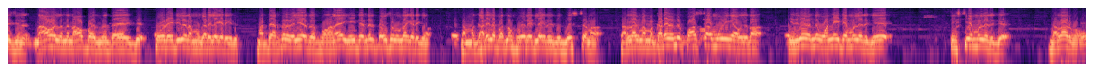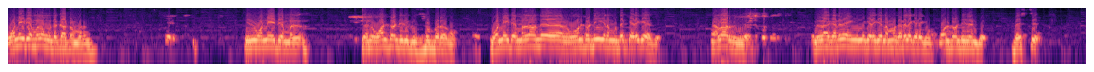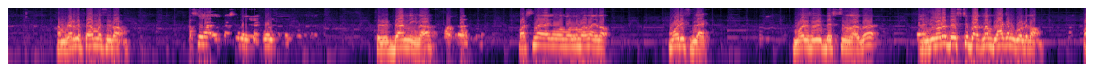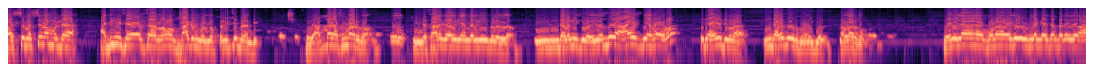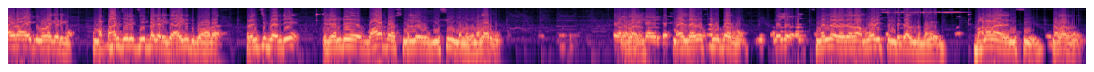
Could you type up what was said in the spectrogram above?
நாவல் வந்து நாவப்பாது வந்து தயாரிக்குது. ஃபோர் எயிட்டில நம்ம கடையில கிடைக்குது. மற்ற இடத்துல வெளியே இடத்துல போனாலே எயிட் ஹண்ட்ரட் தௌசண்ட் தான் கிடைக்கும். நம்ம கடையில பார்த்தா ஃபோர் எயிட்ல இருக்குது பெஸ்ட் ஆனா. நல்லா. நம்ம கடை வந்து ஃபாஸ்டா மூவிங் ஆகுது தான். இதுலயே வந்து ஒன் எயிட் எம்எல் இருக்கு. சிக்ஸ்டி எம்எல் இருக்கு. நல்லா இருக்கும். ஒன் எயிட் எம்எல் உங்கள்கிட்ட காட்டுறோம் பாருங்க. இது ஒன் எயிட் எம்எல் இது வந்து ஒன் டுவெண்ட்டி ருபீஸ் சூப்பர் இருக்கும் ஒன் எயிட் எம்எல்லாம் வந்து ஒன் டுவெண்ட்டிக்கு நம்மகிட்ட கிடைக்காது. நல்லா இருக்குங்க எல்லா கடையிலும் எங்க கிடைக்கும் நம்ம கடையில கிடைக்கும். ஒன் டுவெண்ட்டி ரெண்டு. பெஸ்ட் நம்ம கடையில ஃபேமஸ் தான். இது பிராண்டிங்களா. பர்சனல் எனக்கு முதல்ல மாதிரி தான் இதான் மோரிஸ் பிளாக் மோரிஸ் பெஸ்ட் நல்லா இருக்கும். இதோட பெஸ்ட் பார்த்தோம்னா பிளாக் அண்ட் கோல்டு தான். ஃபர்ஸ்ட் ஃபர்ஸ்ட் நம்மள்ட்ட அதிக ஆகணும் black and gold friendship brandy இது அட்டகாசமா இருக்கும். இந்த சரக்கு அளவுக்கு எந்த அளவுக்கு ஈக்குவல் இல்ல. இந்த அளவுக்கு ஈக்குவல் இது வந்து ஆயிரத்தி இரநூறு வரும். இது ஐநூத்தி மூணு இந்த அளவுக்கு இருக்கும் ஈக்குவல் நல்லா இருக்கும். வெளியில போனா வெளியே உள்ள கிடைச்சா பார்த்தா இது ஆயிரம் ஆயிரத்தி நூறுவா கிடைக்கும். நம்ம பாஞ்சேரி சீப்பா கிடைக்குது. ஐநூத்தி போன பிரெஞ்சு பிராண்டி இது வந்து வாழைப்பழம் ஸ்மெல் மிஸ்ஸிங் பண்ணுது. நல்லா இருக்கும். நல்லா இருக்கும். மைல்டாக ஸ்மூத்தா இருக்கும். வராது. ஸ்மெல் அதான் மோடி ஸ்மெல் கலந்துருப்பாங்க பனானா மிஸ்ஸிங் நல்லா இருக்கும்.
